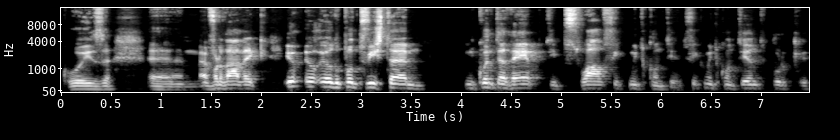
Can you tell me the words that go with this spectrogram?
coisa. Um, a verdade é que eu, eu, eu, do ponto de vista enquanto adepto e pessoal, fico muito contente. Fico muito contente porque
